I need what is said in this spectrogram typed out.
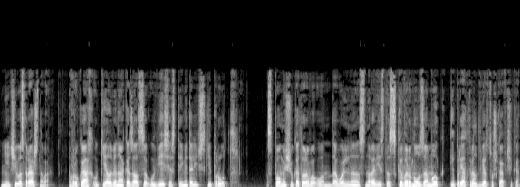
«Ничего страшного. В руках у Келвина оказался увесистый металлический пруд, с помощью которого он довольно сноровисто сковырнул замок и приоткрыл дверцу шкафчика.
